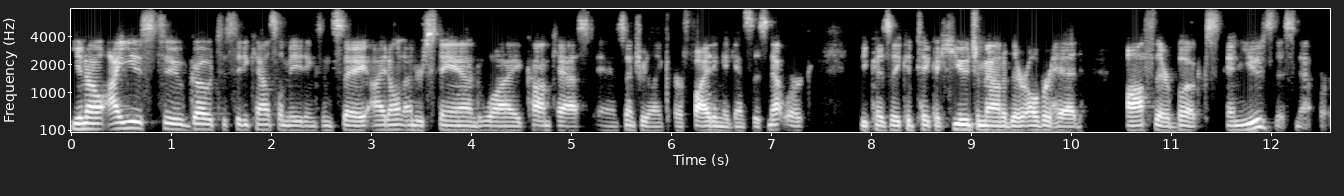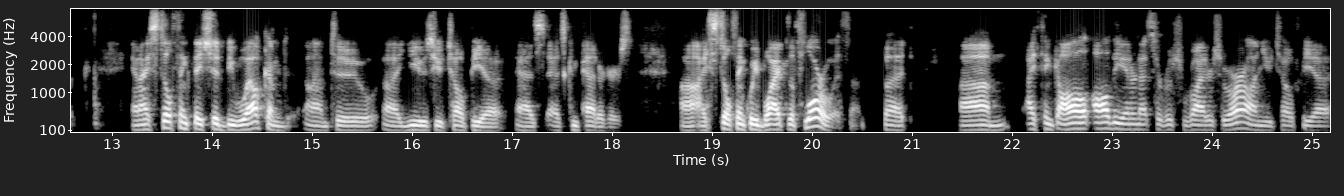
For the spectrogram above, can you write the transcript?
You know i used to go to city council meetings and say i don't understand why comcast and centurylink are fighting against this network because they could take a huge amount of their overhead off their books and use this network and I still think they should be welcomed um, to uh, use Utopia as as competitors. Uh, I still think we've wiped the floor with them, but um, I think all all the internet service providers who are on Utopia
